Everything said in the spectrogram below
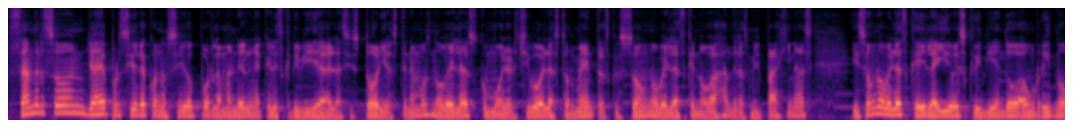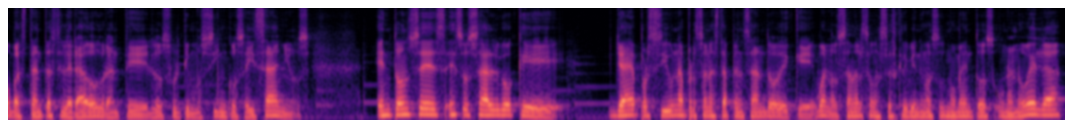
Sanderson ya de por sí era conocido por la manera en la que él escribía las historias. Tenemos novelas como El Archivo de las Tormentas, que son novelas que no bajan de las mil páginas y son novelas que él ha ido escribiendo a un ritmo bastante acelerado durante los últimos 5 o 6 años. Entonces eso es algo que ya de por sí una persona está pensando de que, bueno, Sanderson está escribiendo en estos momentos una novela,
